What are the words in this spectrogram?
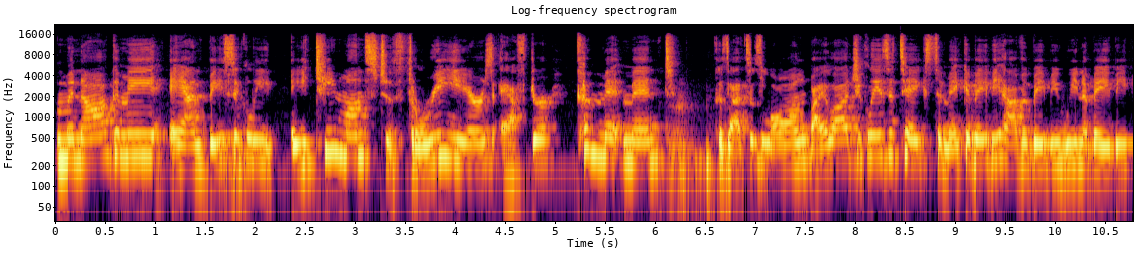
monogamy and basically 18 months to three years after commitment, because that's as long biologically as it takes to make a baby, have a baby, wean a baby,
